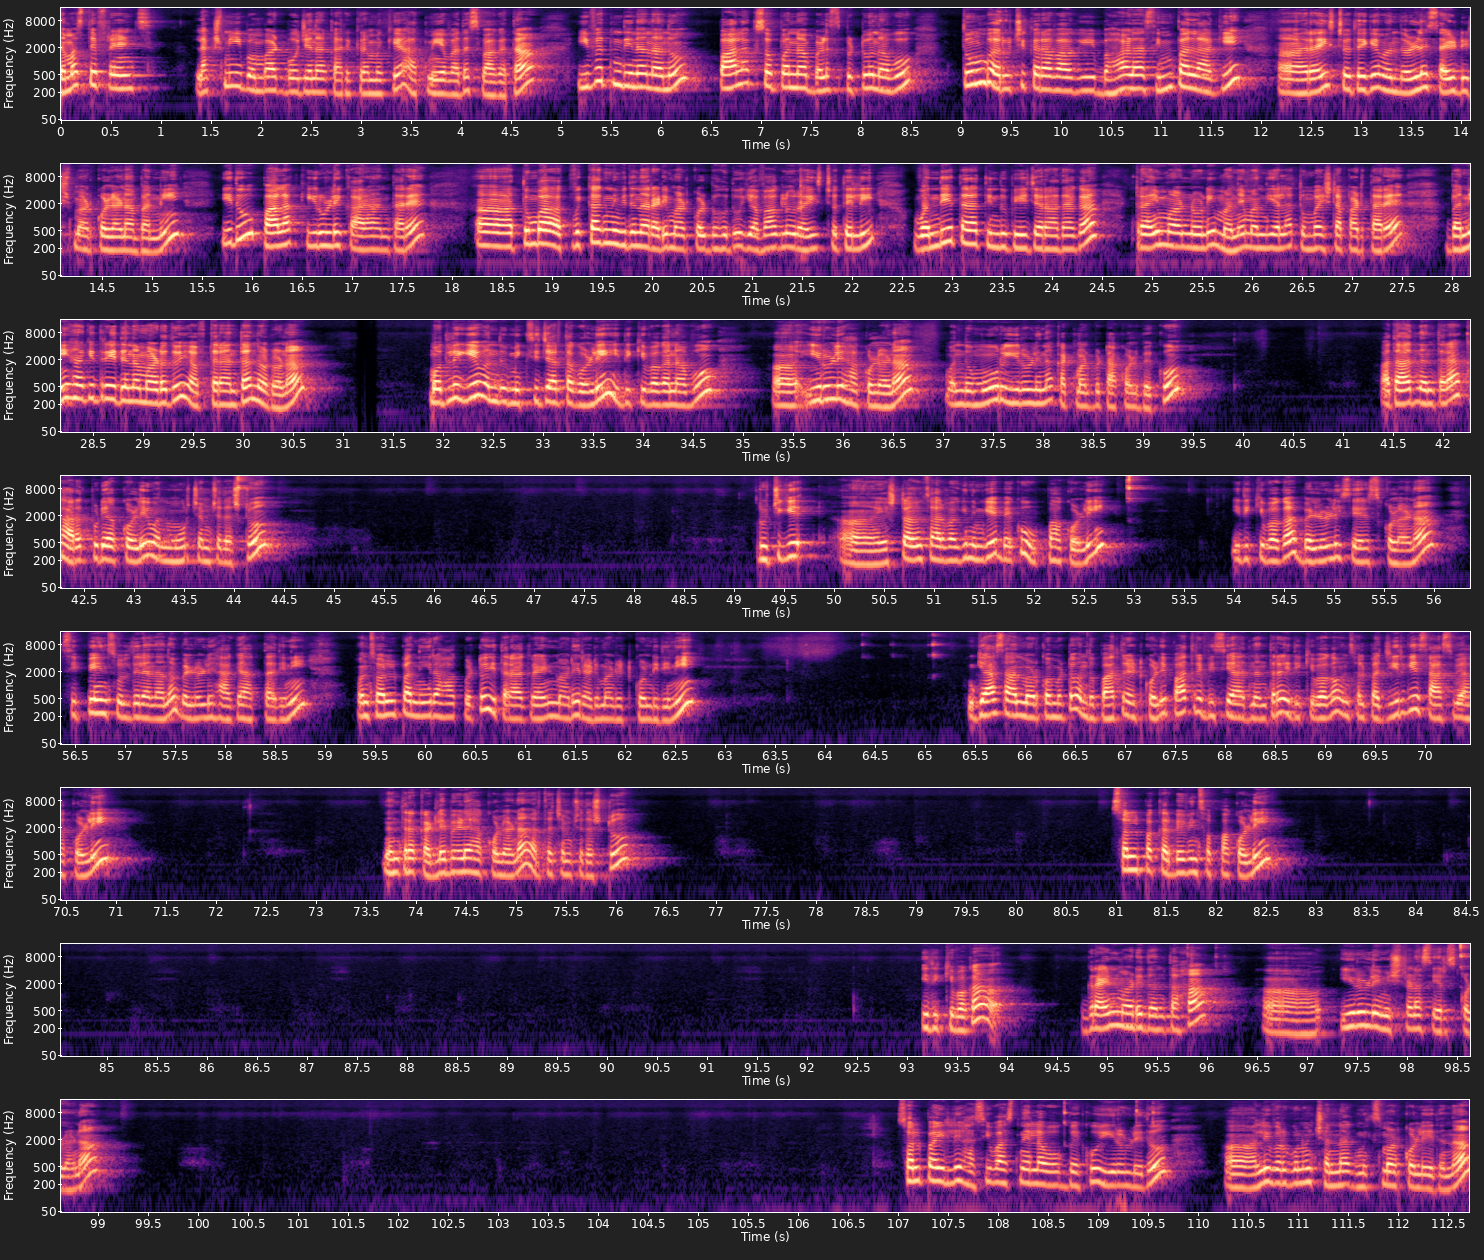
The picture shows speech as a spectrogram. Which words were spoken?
ನಮಸ್ತೆ ಫ್ರೆಂಡ್ಸ್. ಲಕ್ಷ್ಮೀ ಬೊಂಬಾಟ್ ಭೋಜನ ಕಾರ್ಯಕ್ರಮಕ್ಕೆ ಆತ್ಮೀಯವಾದ ಸ್ವಾಗತ. ಇವತ್ತಿನ ದಿನ ನಾನು ಪಾಲಕ್ ಸೊಪ್ಪನ್ನು ಬಳಸಿಬಿಟ್ಟು ನಾವು ತುಂಬ ರುಚಿಕರವಾಗಿ, ಬಹಳ ಸಿಂಪಲ್ಲಾಗಿ ರೈಸ್ ಜೊತೆಗೆ ಒಂದೊಳ್ಳೆ ಸೈಡ್ ಡಿಶ್ ಮಾಡ್ಕೊಳ್ಳೋಣ ಬನ್ನಿ. ಇದು ಪಾಲಕ್ ಈರುಳ್ಳಿ ಖಾರ ಅಂತಾರೆ. ತುಂಬ ಕ್ವಿಕ್ಕಾಗಿ ನೀವು ಇದನ್ನು ರೆಡಿ ಮಾಡ್ಕೊಳ್ಬಹುದು. ಯಾವಾಗಲೂ ರೈಸ್ ಜೊತೆಲಿ ಒಂದೇ ಥರ ತಿಂದು ಬೇಜಾರಾದಾಗ ಟ್ರೈ ಮಾಡಿ ನೋಡಿ. ಮನೆ ಮಂದಿಯೆಲ್ಲ ತುಂಬ ಇಷ್ಟಪಡ್ತಾರೆ. ಬನ್ನಿ, ಹಾಗಿದ್ರೆ ಇದನ್ನು ಮಾಡೋದು ಯಾವ ಥರ ಅಂತ ನೋಡೋಣ. ಮೊದಲಿಗೆ ಒಂದು ಮಿಕ್ಸಿ ಜಾರ್ ತಗೊಳ್ಳಿ. ಇದಕ್ಕೆ ಇವಾಗ ನಾವು ಈರುಳ್ಳಿ ಹಾಕ್ಕೊಳ್ಳೋಣ ಒಂದು ಮೂರು ಈರುಳ್ಳಿನ ಕಟ್ ಮಾಡಿಬಿಟ್ಟು ಹಾಕ್ಕೊಳ್ಬೇಕು ಅದಾದ ನಂತರ ಖಾರದ ಪುಡಿ ಹಾಕ್ಕೊಳ್ಳಿ, ಒಂದು ಮೂರು ಚಮಚದಷ್ಟು. ರುಚಿಗೆ ಎಷ್ಟು ಅನುಸಾರವಾಗಿ ನಿಮಗೆ ಬೇಕು ಉಪ್ಪು ಹಾಕ್ಕೊಳ್ಳಿ ಇದಕ್ಕಿವಾಗ ಬೆಳ್ಳುಳ್ಳಿ ಸೇರಿಸ್ಕೊಳ್ಳೋಣ. ಸಿಪ್ಪೆಯನ್ನು ಸುಲ್ದಿಲ್ಲ, ನಾನು ಬೆಳ್ಳುಳ್ಳಿ ಹಾಗೆ ಹಾಕ್ತಾಯಿದ್ದೀನಿ ಒಂದು ಸ್ವಲ್ಪ ನೀರು ಹಾಕಿಬಿಟ್ಟು ಈ ಥರ ಗ್ರೈಂಡ್ ಮಾಡಿ ರೆಡಿ ಮಾಡಿ ಇಟ್ಕೊಂಡಿದ್ದೀನಿ. ಗ್ಯಾಸ್ ಆನ್ ಮಾಡ್ಕೊಂಬಿಟ್ಟು ಒಂದು ಪಾತ್ರೆ ಇಟ್ಕೊಳ್ಳಿ. ಪಾತ್ರೆ ಬಿಸಿ ಆದ ನಂತರ ಇದಕ್ಕೆ ಇವಾಗ ಒಂದು ಸ್ವಲ್ಪ ಜೀರಿಗೆ ಸಾಸಿವೆ ಹಾಕ್ಕೊಳ್ಳಿ. ನಂತರ ಕಡಲೆಬೇಳೆ ಹಾಕ್ಕೊಳ್ಳೋಣ ಅರ್ಧ ಚಮಚದಷ್ಟು. ಸ್ವಲ್ಪ ಕರ್ಬೇವಿನ ಸೊಪ್ಪು ಹಾಕ್ಕೊಳ್ಳಿ ಇದಕ್ಕಿವಾಗ ಗ್ರೈಂಡ್ ಮಾಡಿದಂತಹ ಈರುಳ್ಳಿ ಮಿಶ್ರಣ ಸೇರಿಸ್ಕೊಳ್ಳೋಣ. ಸ್ವಲ್ಪ ಇಲ್ಲಿ ಹಸಿ ವಾಸನೆ ಎಲ್ಲ ಹೋಗಬೇಕು ಈರುಳ್ಳಿದು. ಅಲ್ಲಿವರೆಗೂ ಚೆನ್ನಾಗಿ ಮಿಕ್ಸ್ ಮಾಡ್ಕೊಳ್ಳಿ ಇದನ್ನು.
